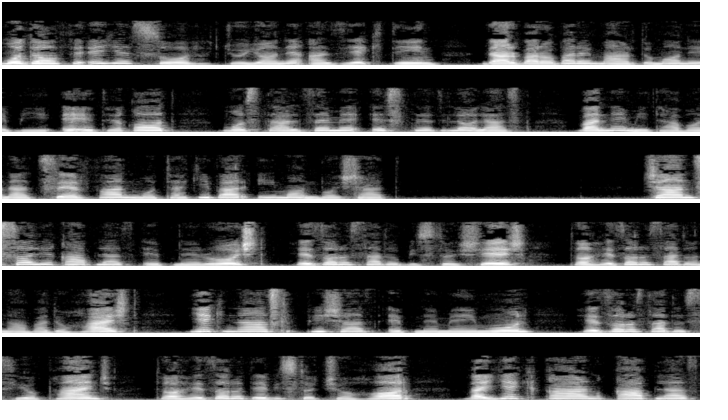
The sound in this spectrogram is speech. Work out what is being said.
مدافعه صلح جویانه از یک دین در برابر مردمان بی اعتقاد مستلزم استدلال است و نمی‌تواند صرفا متکی بر ایمان باشد. چند سالی قبل از ابن رشد 1126 تا 1198 یک نسل پیش از ابن میمون 1135 تا 1204 و یک قرن قبل از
